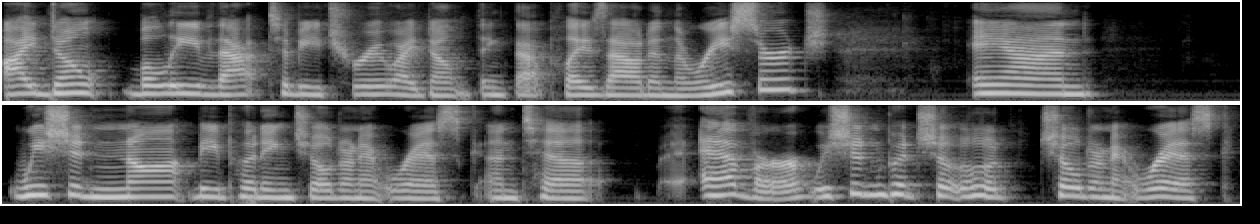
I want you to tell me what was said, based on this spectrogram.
I don't believe that to be true. I don't think that plays out in the research. And we should not be putting children at risk until ever. We shouldn't put chil- children at risk.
